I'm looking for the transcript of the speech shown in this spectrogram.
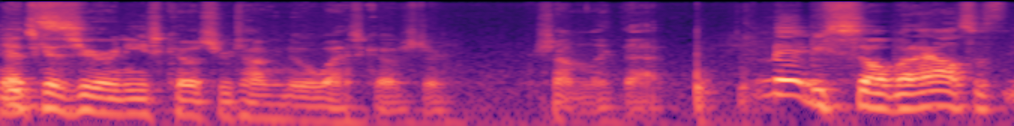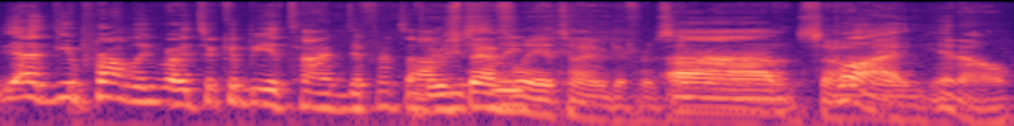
That's It's- because you're an East Coaster talking to a West Coaster, or something like that. Maybe so, but I also yeah, you're probably right. There could be a time difference. Obviously, There's definitely a time difference. Uh, so, but um, you know,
